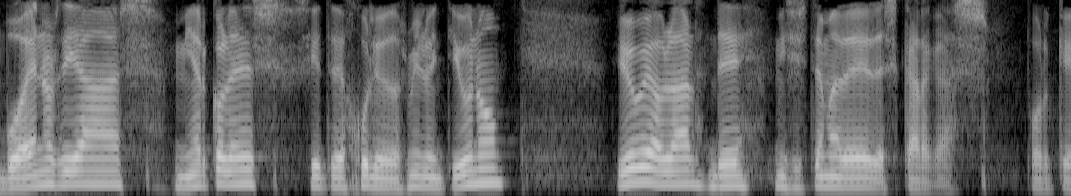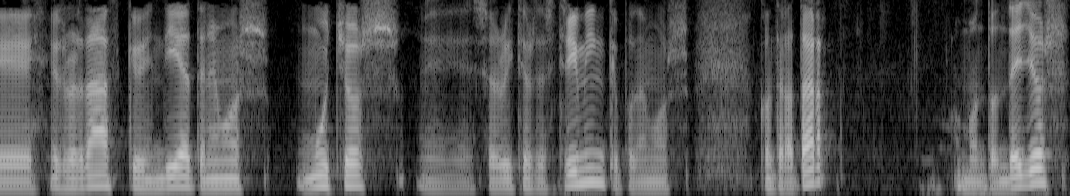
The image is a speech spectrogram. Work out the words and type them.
Buenos días, miércoles 7 de julio de 2021. Y hoy voy a hablar de mi sistema de descargas, porque es verdad que hoy en día tenemos muchos eh, servicios de streaming que podemos contratar, un montón de ellos,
